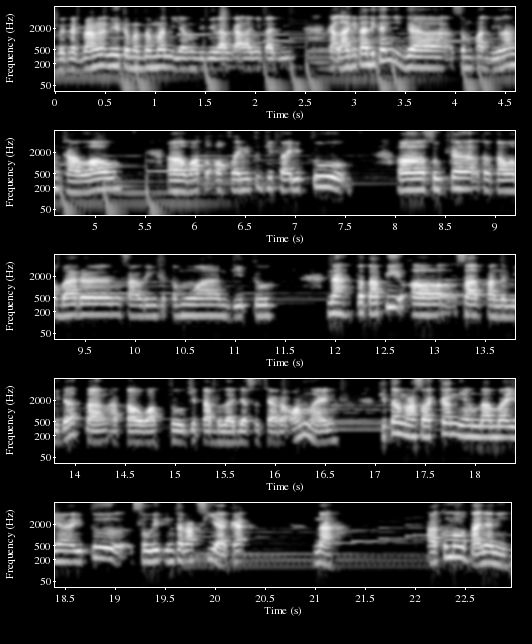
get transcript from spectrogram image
benar banget nih teman-teman yang dibilang Kak Langit tadi. Kak Langit tadi kan juga sempat bilang kalau uh, waktu offline itu kita itu uh, suka tertawa bareng, saling ketemuan gitu. Nah, tetapi uh, saat pandemi datang atau waktu kita belajar secara online, kita merasakan yang namanya itu sulit interaksi ya, Kak. Nah, aku mau tanya nih,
